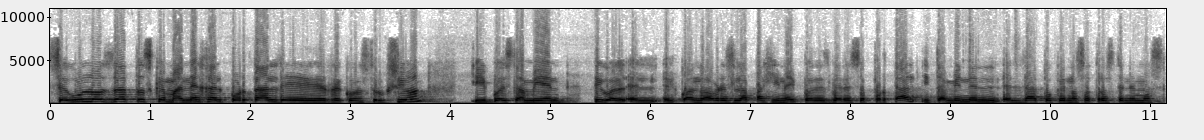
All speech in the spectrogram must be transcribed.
según los datos que maneja el portal de reconstrucción y pues también digo el, cuando abres la página y puedes ver ese portal y también el dato que nosotros tenemos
